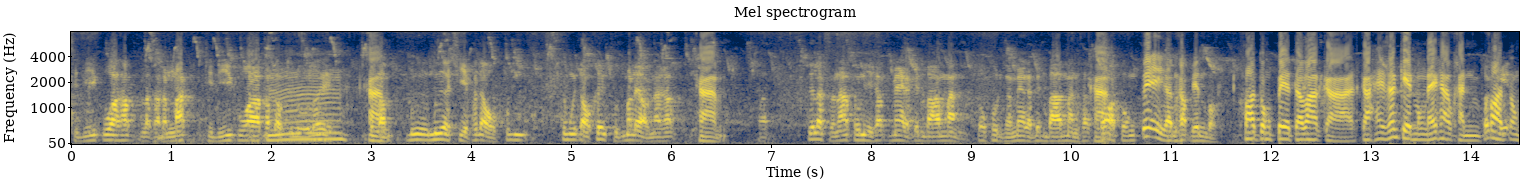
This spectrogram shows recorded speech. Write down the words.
สิดีกว่าครับแล้วก็น้ำหนักสิดีกว่าก็เดาสิรู้เลยอืมครับสำหรับมือมืออาชีพเขาเดาซุ้มซุ้มมือเดาเคยขุนมาแล้วนะครับครับครับคือลักษณะตัวนี้ครับแม่ก็เป็นบาร์มันตัวคุณกับแม่ก็เป็นบาร์มันครับครับข้อตรงเป๊ะกันครับเป็นบอกข้อตรงเปแต่ว่ากะกะให้สังเกตมองไหนครับคันข้อตรง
